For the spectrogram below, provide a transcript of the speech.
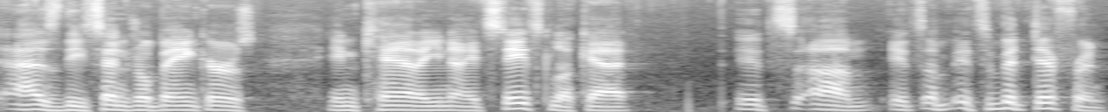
as the central bankers in Canada, United States look at. It's um, it's a, it's a bit different,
